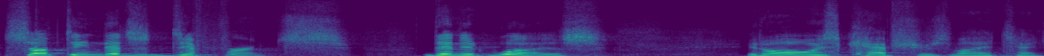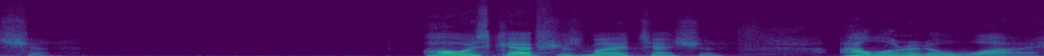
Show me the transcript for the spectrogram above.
something that's different than it was, it always captures my attention. Always captures my attention. I want to know why.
